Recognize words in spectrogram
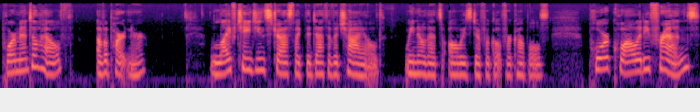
poor mental health of a partner, life changing stress like the death of a child. We know that's always difficult for couples. Poor quality friends,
